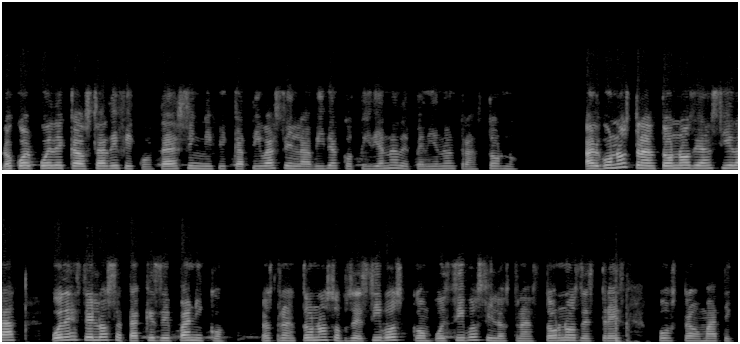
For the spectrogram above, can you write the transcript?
lo cual puede causar dificultades significativas en la vida cotidiana dependiendo del trastorno. Algunos trastornos de ansiedad pueden ser los ataques de pánico, los trastornos obsesivos compulsivos y los trastornos de estrés postraumático.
